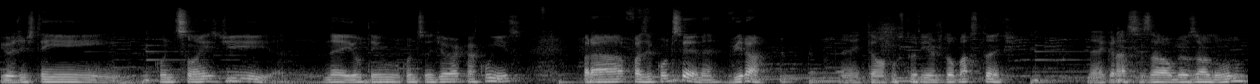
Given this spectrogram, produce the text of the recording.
E hoje a gente tem condições de, né? Eu tenho condições de arcar com isso para fazer acontecer, né? Virar. né? Então a consultoria ajudou bastante, né? Graças aos meus alunos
